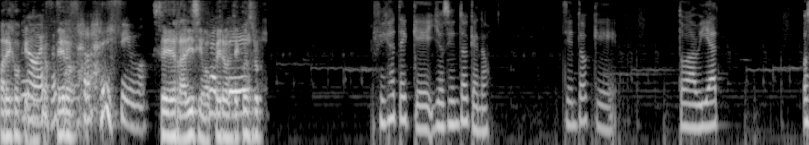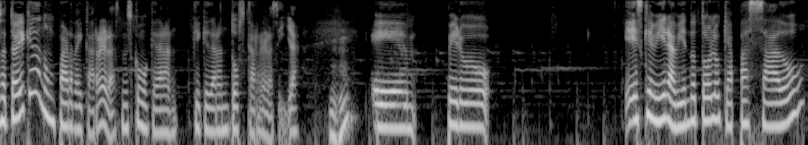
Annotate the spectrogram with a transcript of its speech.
parejo que no, nunca, pero cerradísimo. Cerradísimo, pero el de constructores Fíjate que yo siento que no. Siento que todavía o sea, todavía quedan un par de carreras, no es como quedaran, que quedaran dos carreras y ya. eh, pero es que mira, viendo todo lo que ha pasado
